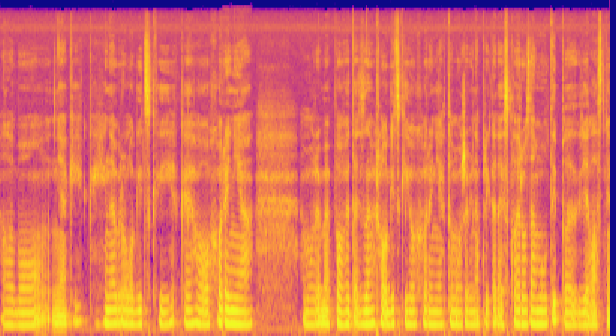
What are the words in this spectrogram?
alebo nejakých neurologického ochorenia a môžeme povedať z neurologických ochoreniach to môže byť napríklad aj skleróza multiple, kde vlastne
